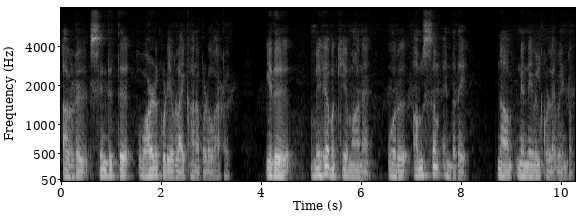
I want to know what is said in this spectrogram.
அவர்கள் சிந்தித்து வாழக்கூடியவர்களாய் காணப்படுவார்கள். இது மிக முக்கியமான ஒரு அம்சம் என்பதை நாம் நினைவில் கொள்ள வேண்டும்.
